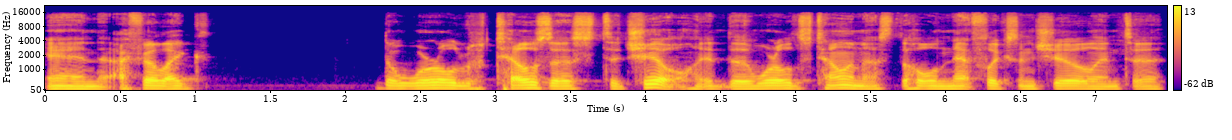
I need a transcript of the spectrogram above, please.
And i feel like the world tells us to chill It- the world's telling us the whole netflix and chill and to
